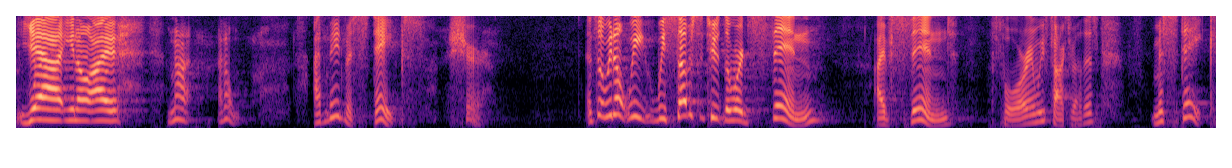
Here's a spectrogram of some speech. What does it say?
yeah, you know, I, I'm not, I don't, I've made mistakes, sure. And so we don't, we, we substitute the word sin, I've sinned for, and we've talked about this, mistake,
